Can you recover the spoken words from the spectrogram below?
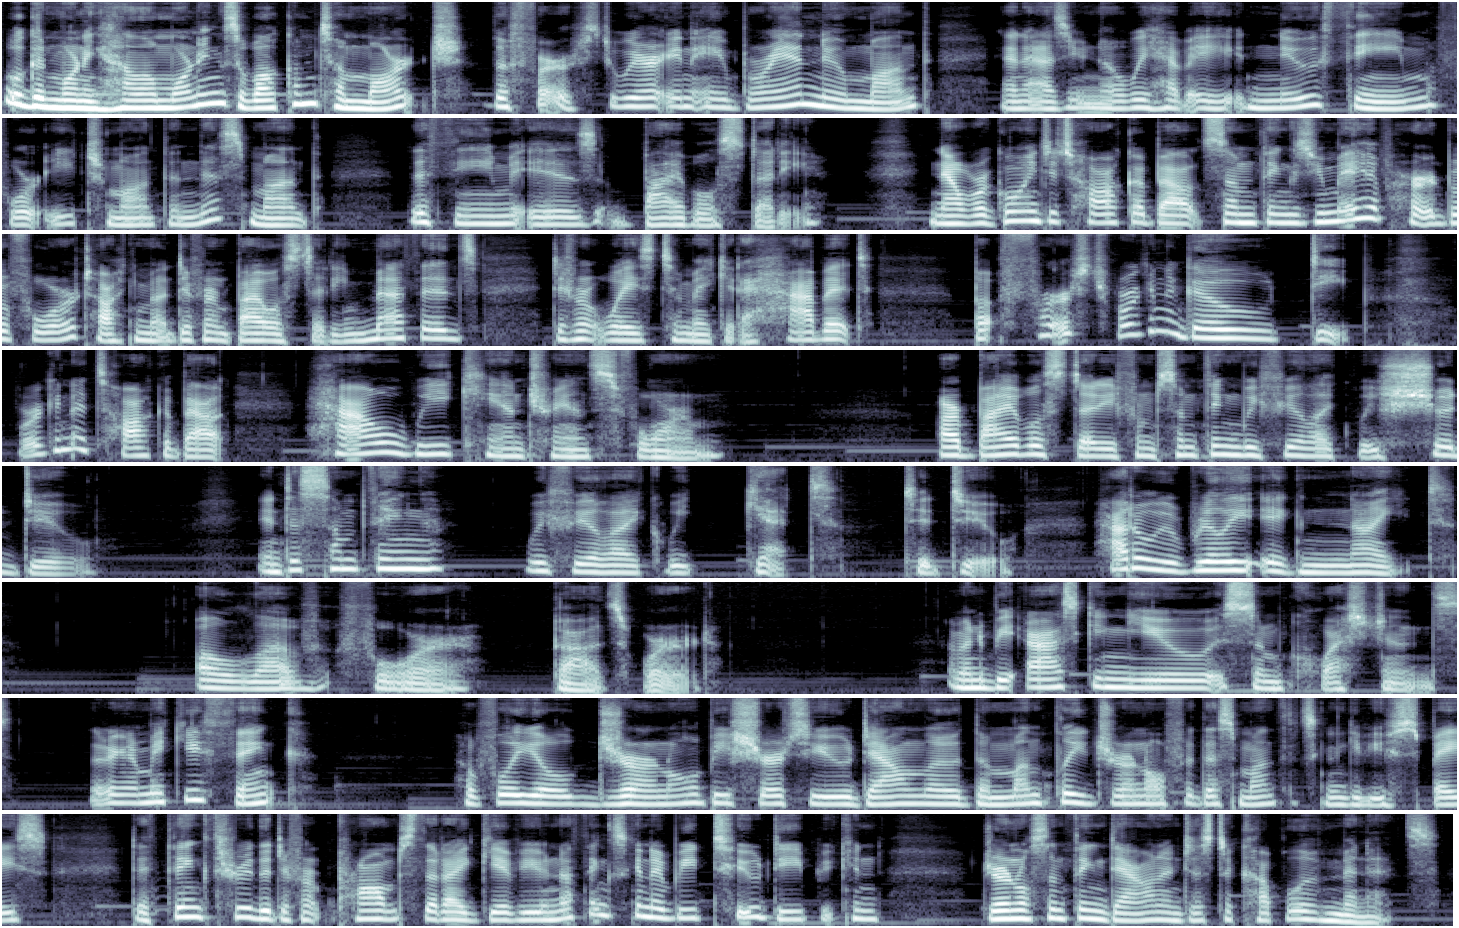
Well, good morning, Hello Mornings. Welcome to March the 1st. We are in a brand new month, and as you know, we have a new theme for each month. And this month, the theme is Bible study. Now, we're going to talk about some things you may have heard before, talking about different Bible study methods, different ways to make it a habit. But first, we're going to go deep. We're going to talk about how we can transform our Bible study from something we feel like we should do into something we feel like we get to do? How do we really ignite a love for God's Word? I'm going to be asking you some questions that are going to make you think. Hopefully, you'll journal. Be sure to download the monthly journal for this month. It's going to give you space to think through the different prompts that I give you. Nothing's going to be too deep. You can journal something down in just a couple of minutes.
